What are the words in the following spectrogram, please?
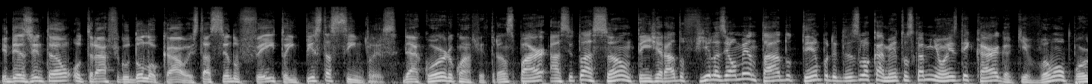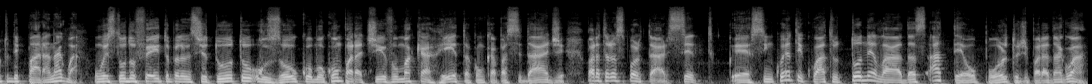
E desde então, o tráfego do local está sendo feito em pista simples. De acordo com a FETranspar, a situação tem gerado filas e aumentado o tempo de deslocamento dos caminhões de carga que vão ao porto de Paranaguá. Um estudo feito pelo Instituto usou como comparativo uma carreta com capacidade para transportar set, eh, 54 toneladas até o porto de Paranaguá.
